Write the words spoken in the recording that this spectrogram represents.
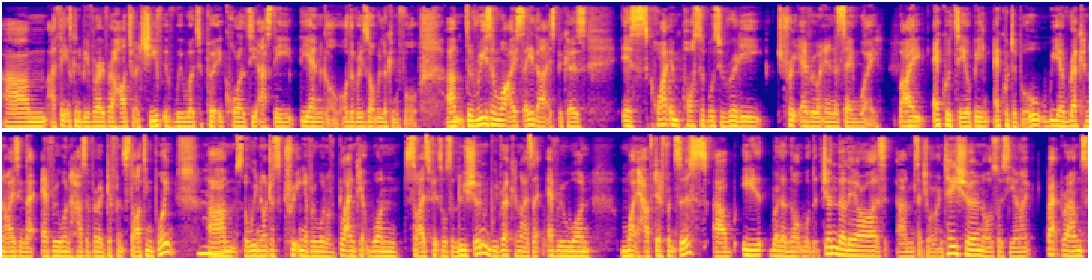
um, I think it's going to be very, very hard to achieve if we were to put equality as the, the end goal or the result we're looking for. Um, the reason why I say that is because it's quite impossible to really treat everyone in the same way by equity or being equitable, we are recognizing that everyone has a very different starting point. Mm. Um, so we're not just treating everyone with blanket one size fits all solution. We recognize that everyone might have differences, uh, whether or not what the gender they are, um, sexual orientation or socioeconomic backgrounds,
